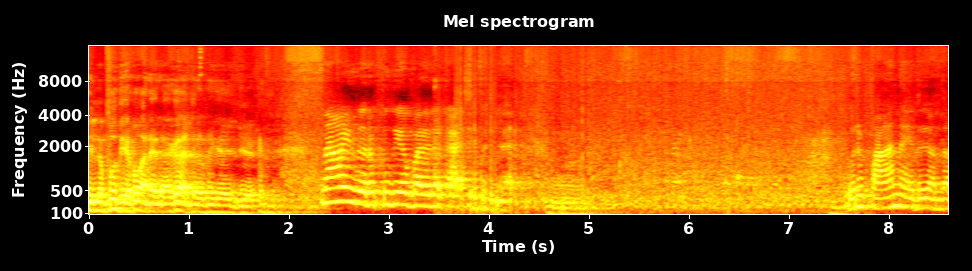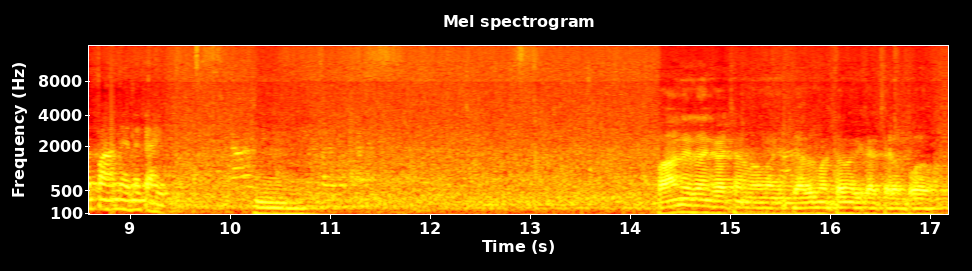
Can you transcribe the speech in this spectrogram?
இல்லை புதிய பானையில் காய்ச்சல்னு கேட்கு நான் இதுவரை புதிய பானையில காய்ச்சது இல்லை ஒரு பானை இது அந்த பானையில காய்க்கும். பானையெல்லாம் காய்ச்சணும் எனக்கு அது மட்டும் மாதிரி காய்ச்சாலும் போதும்.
